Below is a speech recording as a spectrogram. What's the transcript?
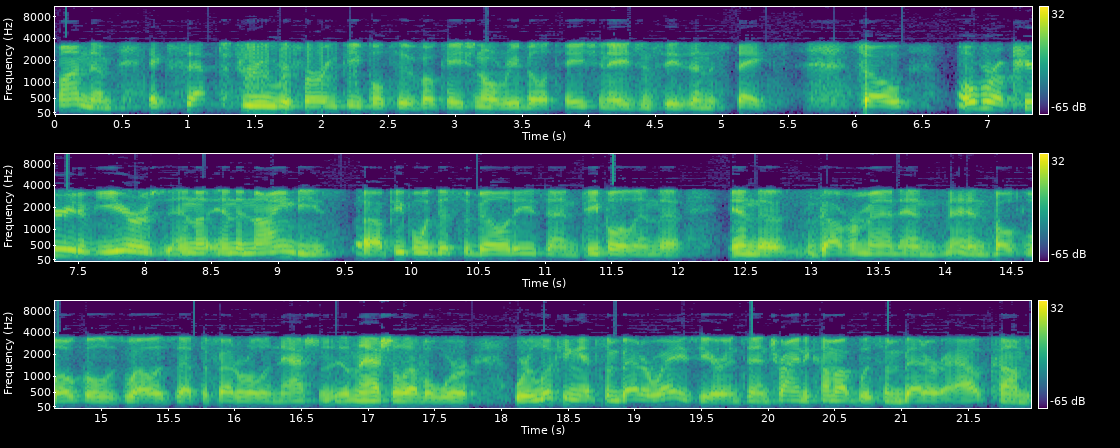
fund them, except through referring people to vocational rehabilitation agencies in the states. So over a period of years in the in the 90s, uh, people with disabilities and people in the in the government and, and both local as well as at the federal and national national level, we're we're looking at some better ways here and, and trying to come up with some better outcomes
